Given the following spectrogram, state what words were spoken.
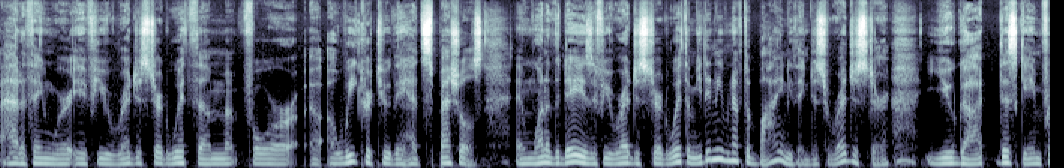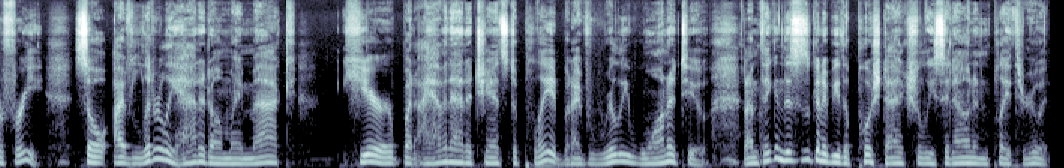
had a thing where if you registered with them for a- a week or two, they had specials. And one of the days, if you registered with them, you didn't even have to buy anything, just register. You got this game for free. So I've literally had it on my Mac here, but I haven't had a chance to play it, but I've really wanted to. And I'm thinking this is going to be the push to actually sit down and play through it.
